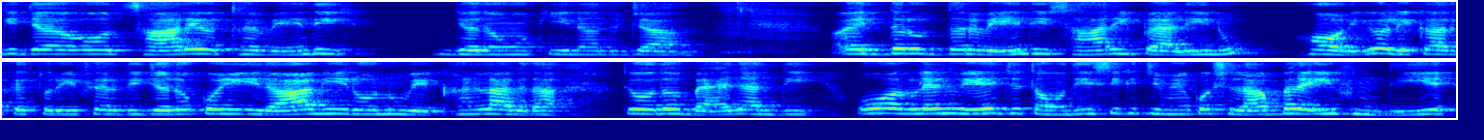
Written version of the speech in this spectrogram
ਕਿ ਉਹ ਸਾਰੇ ਉੱਥੇ ਵੇਂਦੀ ਜਦੋਂ ਕੀ ਨਾ ਦੂਜਾ ਇੱਧਰ ਉੱਧਰ ਵੇਂਦੀ ਸਾਰੀ ਪੈਲੀ ਨੂੰ ਹੌਲੀ ਹੌਲੀ ਕਰਕੇ ਤੁਰੀ ਫਿਰਦੀ। ਜਦੋਂ ਕੋਈ ਰਾਹਗੀਰ ਉਹਨੂੰ ਵੇਖਣ ਲੱਗਦਾ ਤੇ ਉਦੋਂ ਬਹਿ ਜਾਂਦੀ। ਉਹ ਅਗਲੇ ਨੂੰ ਇਹ ਜਤਾਉਂਦੀ ਸੀ ਕਿ ਜਿਵੇਂ ਕੁਝ ਲੱਭ ਰਹੀ ਹੁੰਦੀ ਏ।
